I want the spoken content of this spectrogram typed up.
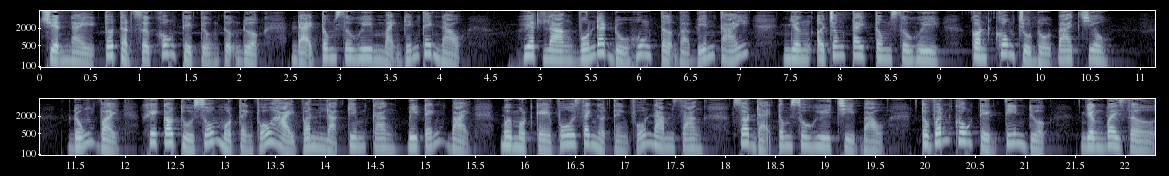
Chuyện này tôi thật sự không thể tưởng tượng được Đại Tông Sư Huy mạnh đến thế nào. Huyệt làng vốn đã đủ hung tợn và biến thái, nhưng ở trong tay Tông Sư Huy còn không chủ nổi ba chiêu. Đúng vậy, khi cao thủ số 1 thành phố Hải Vân là Kim Cang bị đánh bại bởi một kẻ vô danh ở thành phố Nam Giang do Đại Tông Sư Huy chỉ bảo, tôi vẫn không thể tin được, nhưng bây giờ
